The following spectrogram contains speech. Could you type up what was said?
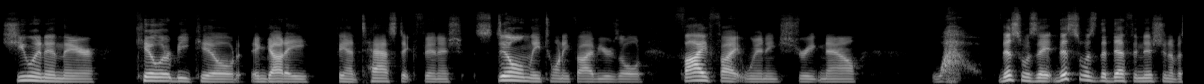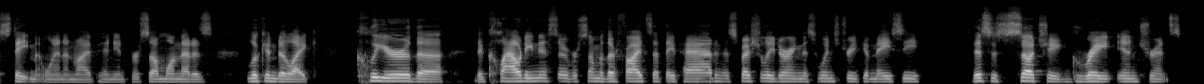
She went in there, kill or be killed, and got a fantastic finish. Still only 25 years old, five fight winning streak now. Wow. This was a this was the definition of a statement win, in my opinion, for someone that is looking to like clear the the cloudiness over some of their fights that they've had, especially during this win streak of Maycee. This is such a great entrance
